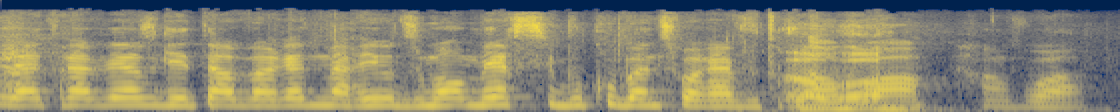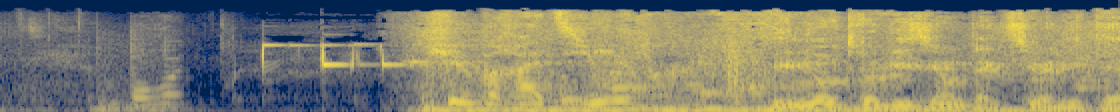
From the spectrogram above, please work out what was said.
La Traverse, Gaétan de Mario Dumont. Merci beaucoup. Bonne soirée à vous trois. Au revoir. Au revoir. Cube Radio. Une autre vision de l'actualité.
